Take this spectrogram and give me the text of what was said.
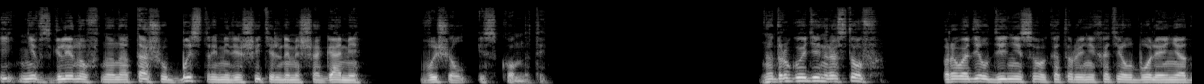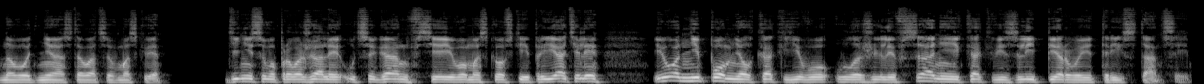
и, не взглянув на Наташу, быстрыми решительными шагами вышел из комнаты. На другой день Ростов проводил Денисова, который не хотел более ни одного дня оставаться в Москве. Денисова провожали у цыган все его московские приятели, и он не помнил, как его уложили в сани и как везли первые три станции.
